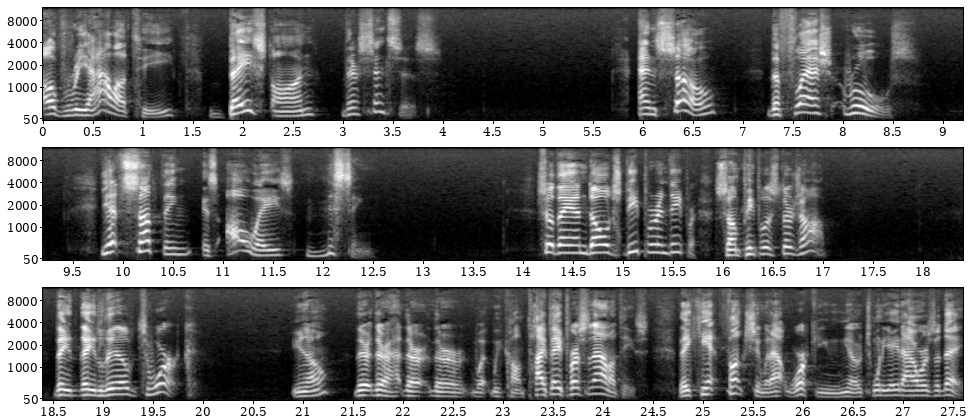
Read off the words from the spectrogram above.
of reality based on their senses. And so the flesh rules. Yet something is always missing. So they indulge deeper and deeper. Some people, it's their job. They, they live to work. You know, they're, they're, they're, they're what we call type A personalities. They can't function without working, you know, 28 hours a day.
